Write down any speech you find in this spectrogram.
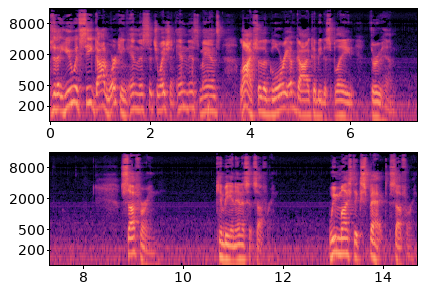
So that you would see God working in this situation, in this man's life, so the glory of God could be displayed through him. Suffering can be an innocent suffering. We must expect suffering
